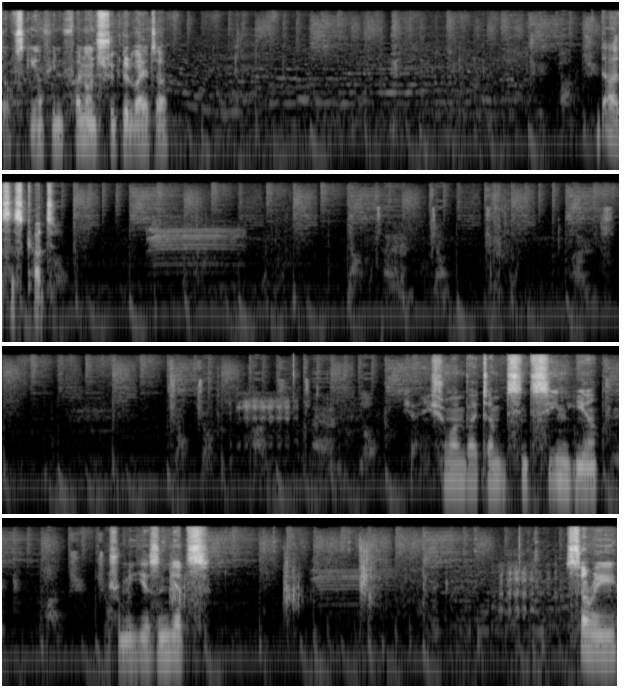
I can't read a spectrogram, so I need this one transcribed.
Doch, es ging auf jeden Fall noch ein Stückchen weiter. Da ist das Cut. Ja, ich schon mal weiter ein bisschen ziehen hier. Schon mal hier sind jetzt. Sorry.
